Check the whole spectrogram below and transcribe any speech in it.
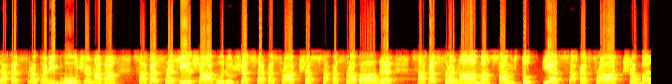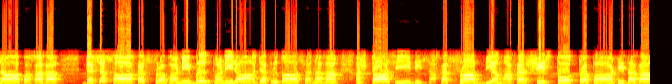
सहस्रफणिभूषणः सहस्रशीर्षापुरुषः सहस्राक्षः सहस्रपाद सहस्रनाम संस्तुत्य सहस्राक्षबलापहः दशसाहस्रफणिभृद्फणिराजकृतासनः अष्टाशीतिसहस्राद्यमहर्षिस्तोत्रपाठितः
